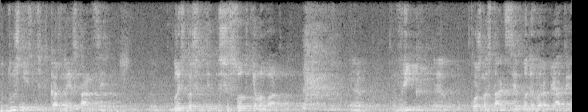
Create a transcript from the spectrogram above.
Потужність кожної станції близько 600 кВт. В рік е, кожна станція буде виробляти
